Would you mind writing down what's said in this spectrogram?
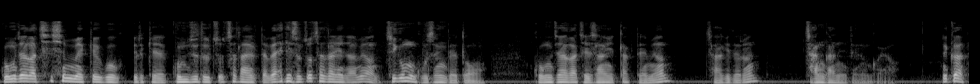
공자가 70 몇 개국 이렇게 군주들 쫓아다닐 때 왜 계속 쫓아다니냐면 지금은 고생돼도 공자가 재상이 딱 되면 자기들은 장관이 되는 거예요. 그러니까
